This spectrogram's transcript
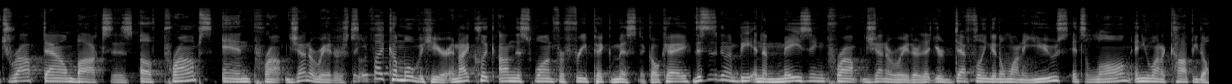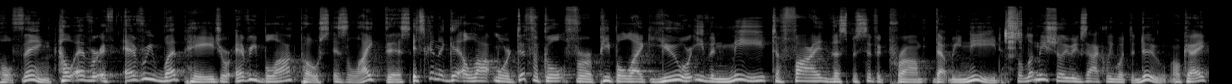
drop down boxes of prompts and prompt generators. So if I come over here and I click on this one for Freepik mystic, okay, this is going to be an amazing prompt generator that you're definitely going to want to use. It's long and you want to copy the whole thing. However, if every web page or every blog post is like this, it's going to get a lot more difficult for people like you or even me to find the specific prompt prompt that we need. So let me show you exactly what to do, okay?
